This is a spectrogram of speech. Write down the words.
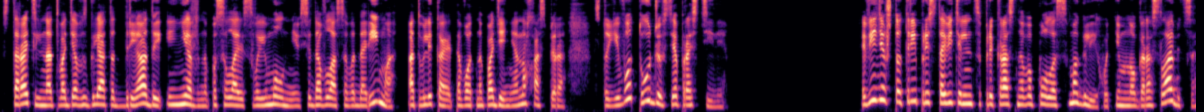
старательно отводя взгляд от дриады и нервно посылая свои молнии Седовласова Дарима, отвлекая того от нападения на Хаспера, что его тут же все простили. Видя, что три представительницы прекрасного пола смогли хоть немного расслабиться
